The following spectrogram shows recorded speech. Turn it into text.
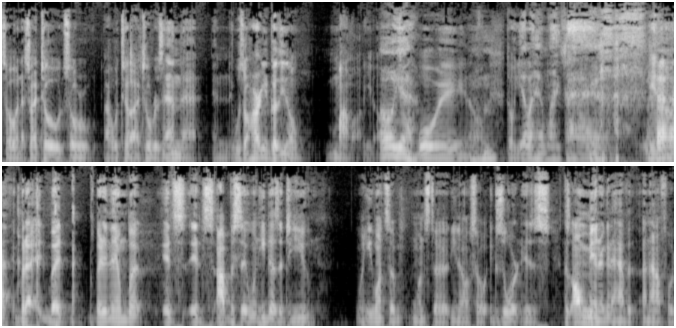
So and so I told so I would tell I told Roseanne that, and it was a hard because you know. Mama, you know, Oh, yeah. Mm-hmm. boy, you know, don't yell at him like that, you know. But I, but but and then but it's it's opposite when he does it to you, when he wants to wants to you know so exhort his because all men are going to have an alpha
